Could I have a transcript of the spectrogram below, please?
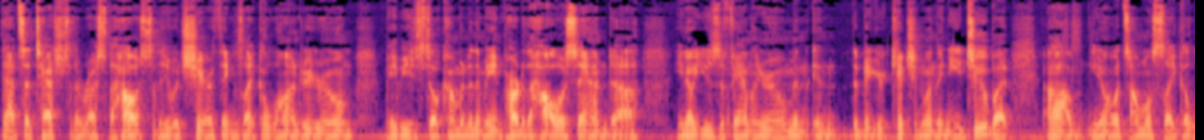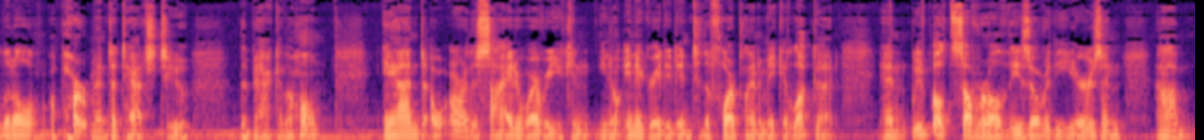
that's attached to the rest of the house. So they would share things like a laundry room, maybe still come into the main part of the house and, uh, you know, use the family room and, and, the bigger kitchen when they need to. But, um, you know, it's almost like a little apartment attached to the back of the home and or, the side or wherever you can you know integrate it into the floor plan and make it look good and we've built several of these over the years and um,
